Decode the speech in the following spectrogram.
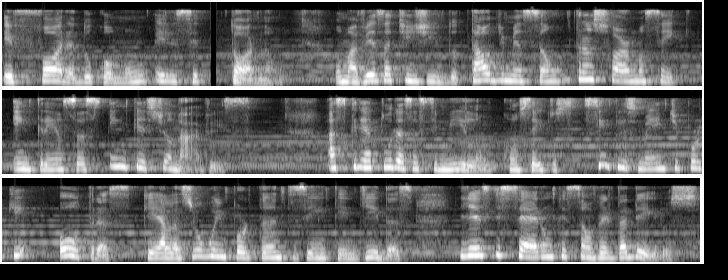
e fora do comum eles se tornam. Uma vez atingindo tal dimensão, transformam-se em crenças inquestionáveis. As criaturas assimilam conceitos simplesmente porque Outras, que elas julgam importantes e entendidas, lhes disseram que são verdadeiros.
